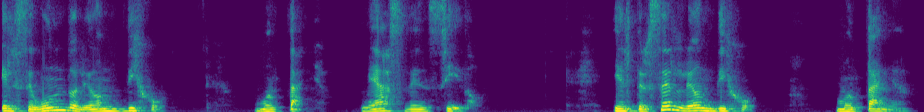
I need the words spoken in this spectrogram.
El segundo león dijo, montaña, me has vencido. Y el tercer león dijo, montaña,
